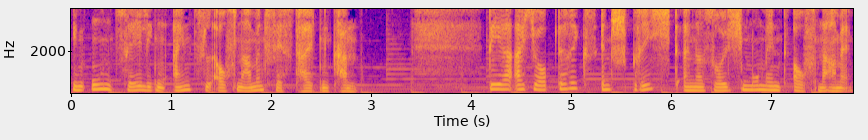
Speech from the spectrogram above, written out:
in unzähligen Einzelaufnahmen festhalten kann. Der Archaeopteryx entspricht einer solchen Momentaufnahme.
